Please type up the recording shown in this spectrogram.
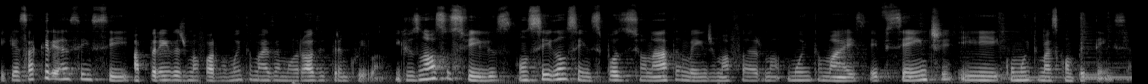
e que essa criança em si aprenda de uma forma muito mais amorosa e tranquila. E que os nossos filhos consigam sim se posicionar também de uma forma muito mais eficiente e com muito mais competência.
